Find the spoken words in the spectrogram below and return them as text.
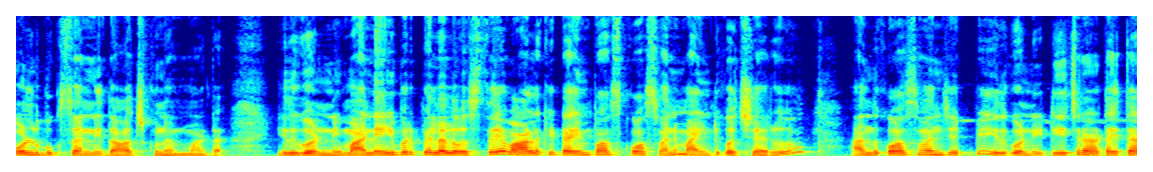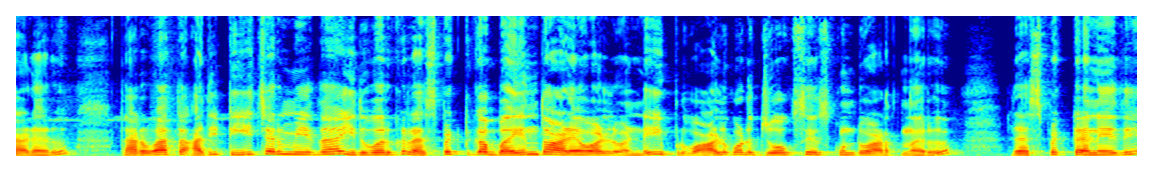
ఓల్డ్ బుక్స్ అన్నీ దాచుకుని అనమాట ఇదిగోండి మా నైబర్ పిల్లలు వస్తే వాళ్ళకి టైంపాస్ కోసమని మా ఇంటికి వచ్చారు. అందుకోసం అని చెప్పి ఇదిగోండి ఈ టీచర్ ఆట అయితే ఆడారు. తర్వాత అది టీచర్ మీద ఇదివరకు రెస్పెక్ట్గా భయంతో ఆడేవాళ్ళు అండి. ఇప్పుడు వాళ్ళు కూడా జోక్స్ వేసుకుంటూ ఆడుతున్నారు. రెస్పెక్ట్ అనేది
